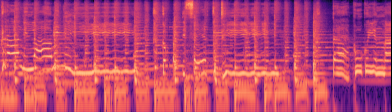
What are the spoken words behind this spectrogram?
เพราะลีลาไม่ดี ก็ปฏิเสธทุกที แต่ผู้ก็ยังมา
